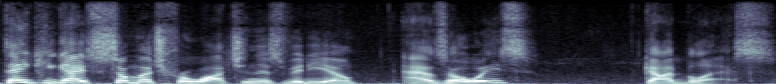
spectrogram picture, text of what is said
Thank you guys so much for watching this video. As always, God bless.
